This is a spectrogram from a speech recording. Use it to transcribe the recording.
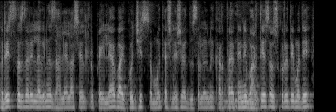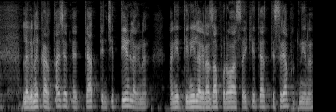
रीतसर जरी लग्न झालेलं असेल तर पहिल्या बायकोची संमती असल्याशिवाय दुसरं लग्न करता येत नाही आणि भारतीय संस्कृतीमध्ये लग्न करताच येत नाही त्यात त्यांची तीन लग्न आणि तिन्ही लग्नाचा पुरावा असं आहे की त्या तिसऱ्या पत्नीनं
